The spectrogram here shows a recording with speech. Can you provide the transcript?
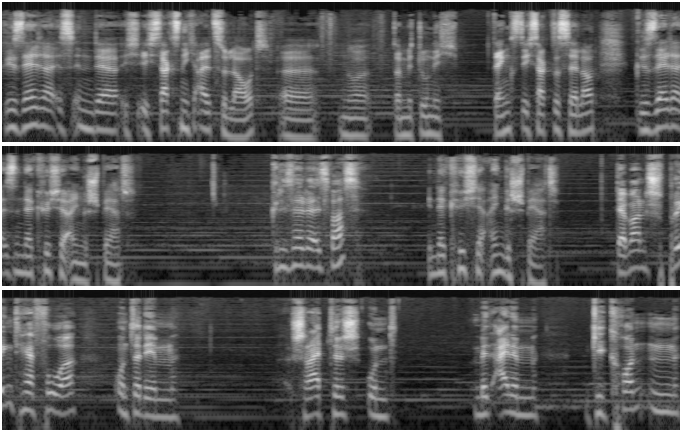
Griselda ist in der. Ich, ich sag's nicht allzu laut, äh, nur damit du nicht denkst, ich sag das sehr laut. Griselda ist in der Küche eingesperrt. Griselda ist was? In der Küche eingesperrt. Der Mann springt hervor unter dem Schreibtisch und mit einem gekonnten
